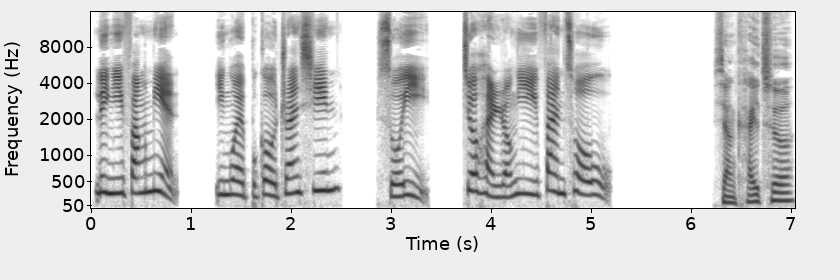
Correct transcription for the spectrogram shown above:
另一方面，因为不够专心，所以就很容易犯错误。像开车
